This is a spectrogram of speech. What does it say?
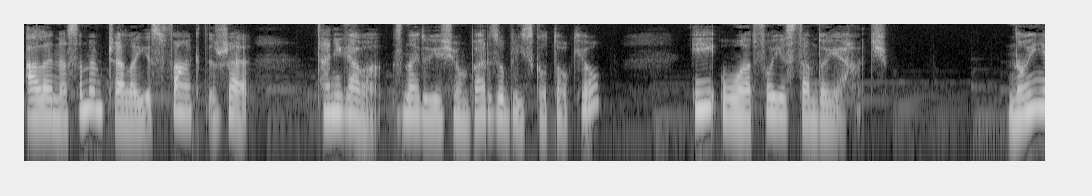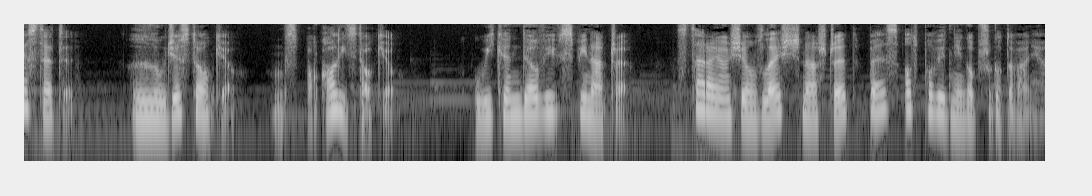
ale na samym czele jest fakt, że Tanigała znajduje się bardzo blisko Tokio i łatwo jest tam dojechać. No i niestety, ludzie z Tokio, z okolic Tokio, weekendowi wspinacze starają się wleść na szczyt bez odpowiedniego przygotowania.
